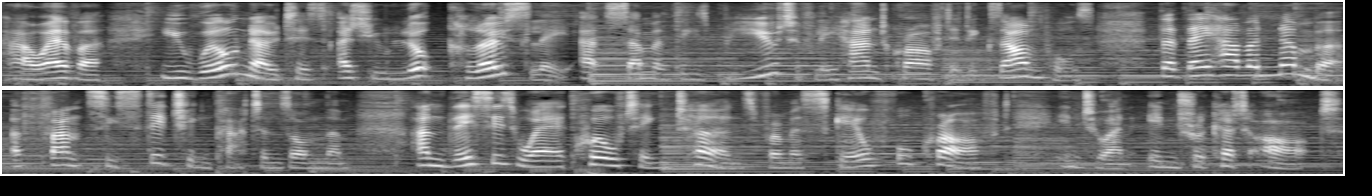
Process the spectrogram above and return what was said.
However, you will notice as you look closely at some of these beautifully handcrafted examples that they have a number of fancy stitching patterns on them, and this is where quilting turns from a skillful craft into an intricate art.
